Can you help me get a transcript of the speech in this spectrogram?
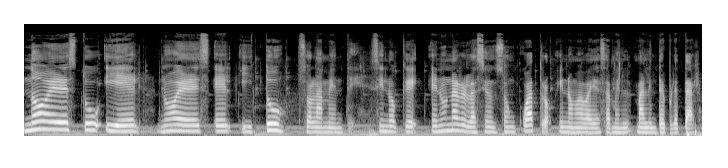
no eres tú y él, no eres él y tú solamente, sino que en una relación son cuatro y no me vayas a malinterpretar.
